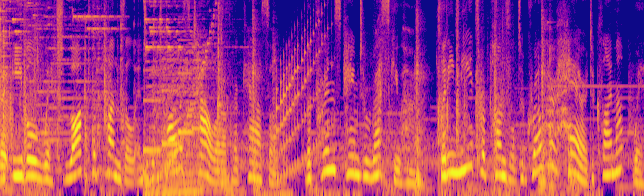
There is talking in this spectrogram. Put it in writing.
The evil witch locked Rapunzel into the tallest tower of her castle. The prince came to rescue her, but he needs Rapunzel to grow her hair to climb up with.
